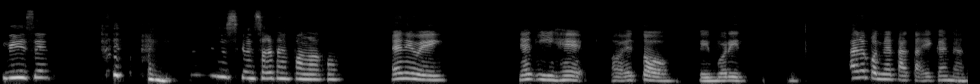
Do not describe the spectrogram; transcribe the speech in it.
Visit. Diyos ko, ang sakit ng pangako. Anyway, yan ihe. O, ito, favorite. Ano pag natatae ka na?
